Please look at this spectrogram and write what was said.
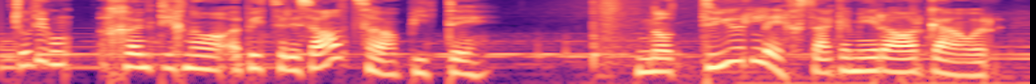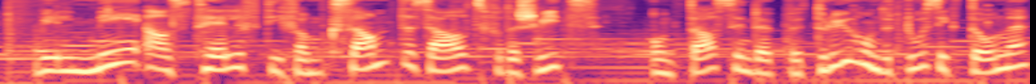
Entschuldigung, könnte ich noch ein bisschen Salz haben, bitte? Natürlich, sagen wir Aargauer, weil mehr als die Hälfte vom gesamten Salz der Schweiz, und das sind etwa 300'000 Tonnen,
